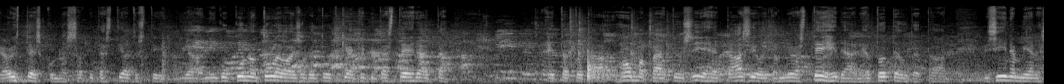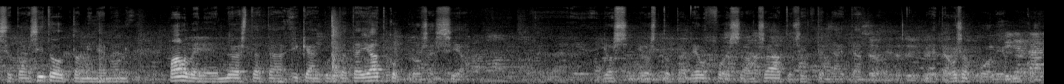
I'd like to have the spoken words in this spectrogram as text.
ja yhteiskunnassa pitäisi tietysti, ja niin kuin kunnon tulevaisuuden tutkijakin pitäisi tehdä, että, että tota, homma päätyy siihen, että asioita myös tehdään ja toteutetaan, niin siinä mielessä tämä sitouttaminen on, palvelee myös tätä ikään kuin tätä jatkoprosessia jos, jos tota Delfoissa on saatu sitten näitä, näitä osapuolia mukaan.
